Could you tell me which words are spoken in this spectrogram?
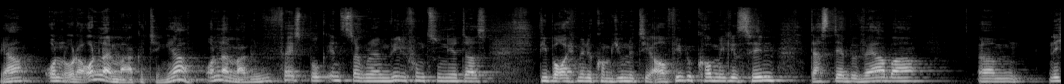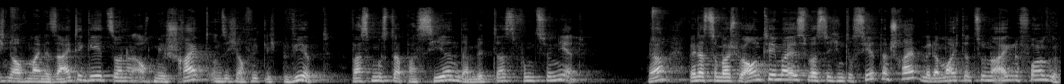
Ja? Und, oder Online-Marketing, ja, Online-Marketing, Facebook, Instagram, wie funktioniert das? Wie baue ich mir eine Community auf? Wie bekomme ich es hin, dass der Bewerber ähm, nicht nur auf meine Seite geht, sondern auch mir schreibt und sich auch wirklich bewirbt? Was muss da passieren, damit das funktioniert? Ja, wenn das zum Beispiel auch ein Thema ist, was dich interessiert, dann schreib mir, dann mache ich dazu eine eigene Folge.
